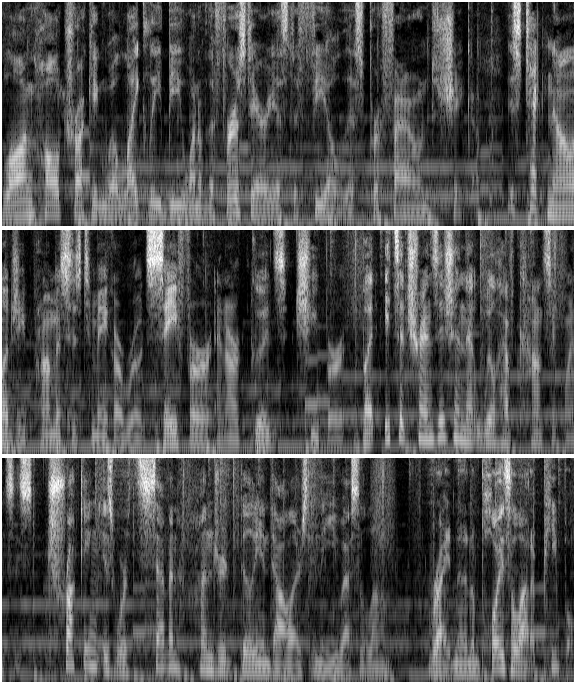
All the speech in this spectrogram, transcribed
Long haul trucking will likely be one of the first areas to feel this profound shakeup. This technology promises to make our roads safer and our goods cheaper, but it's a transition that will have consequences. Trucking is worth $700 billion in the US alone. Right, and it employs a lot of people.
